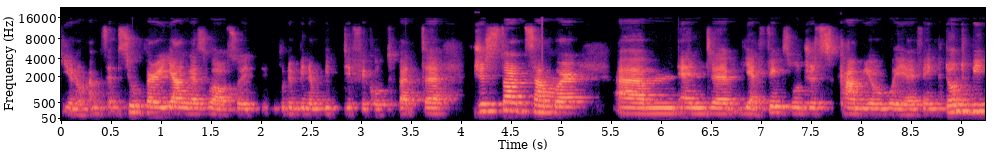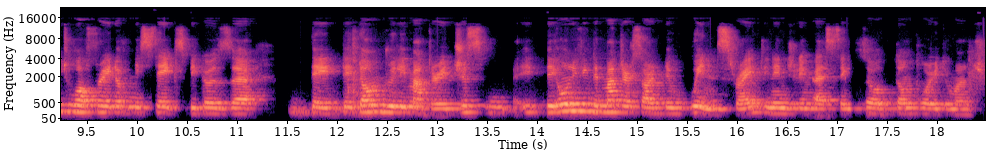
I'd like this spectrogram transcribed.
you know, I'm, I'm still very young as well. So it, it would have been a bit difficult. But uh, just start somewhere um, and uh, yeah things will just come your way i think. Don't be too afraid of mistakes because uh, they they don't really matter. It just it, the only thing that matters are the wins right in angel investing. So don't worry too much.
